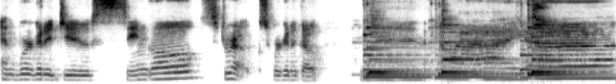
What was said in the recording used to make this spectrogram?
and we're going to do single strokes. We're going to go when I, uh,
